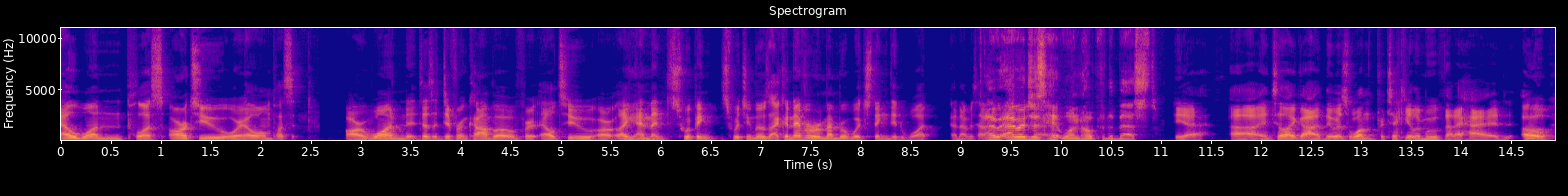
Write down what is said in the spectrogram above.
L1 plus R2 or L1 plus R1 it does a different combo for L2 or like Mhm. and then switching switching those I could never remember which thing did what and I was I, I would just that. hit one, hope for the best. yeah uh, until I got there was one particular move that I had oh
